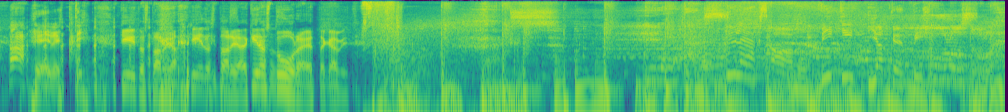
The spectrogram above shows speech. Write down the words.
Helvetti. Kiitos Tarja. Kiitos, Kiitos, Tarja. Ja kiitos, kiitos. Tuure, että kävit. Yleäks aamu. Viki ja Köppi. Kuuluu sulle.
